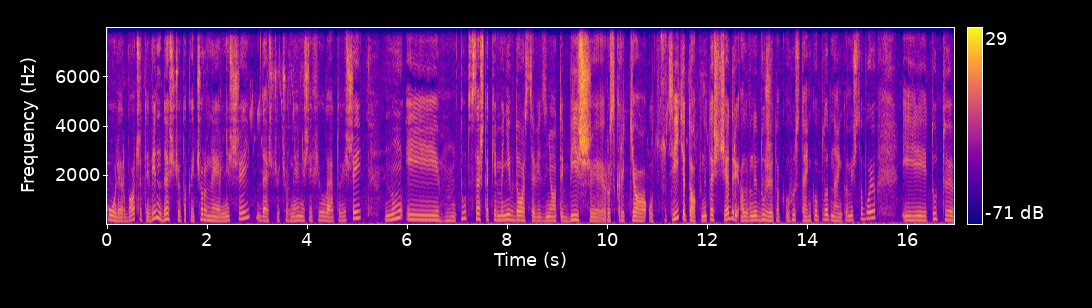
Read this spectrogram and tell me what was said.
колір, бачите, він дещо такий чорнильніший, дещо чорнильніший, фіолетовіший. Ну і тут все ж таки мені вдасться відзняти більше розкриття от суцвіття. Так, вони теж щедрі, але вони дуже так густенько, плотненько між собою. І тут е,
